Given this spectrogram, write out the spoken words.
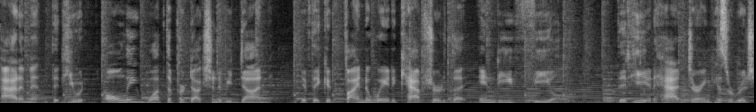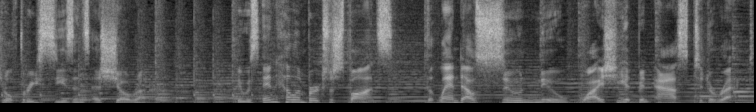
adamant that he would only want the production to be done if they could find a way to capture the indie feel that he had had during his original three seasons as showrunner. It was in Hillenburg's response that Landau soon knew why she had been asked to direct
